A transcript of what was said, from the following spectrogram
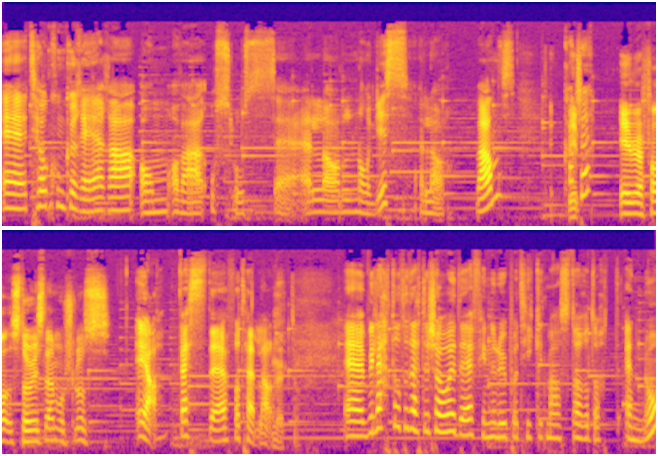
eh, til å konkurrere om å være Oslos, eh, eller Norges, eller verdens, kanskje? I hvert fall Storyslam Oslos. Ja, beste forteller. Nettopp. Eh, billetter til dette showet det finner du på ticketmaster.no.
